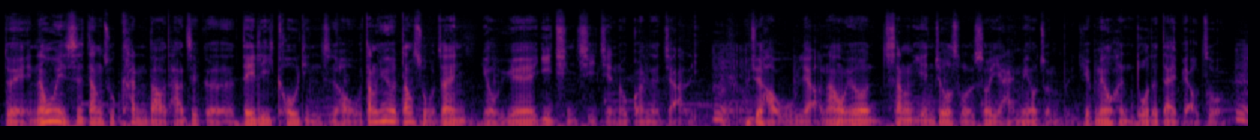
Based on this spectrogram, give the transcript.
对，然后我也是当初看到他这个 daily coding 之后，我当因为当时我在纽约疫情期间都关在家里，嗯，我觉得好无聊，然后我又上研究所的时候也还没有准备，也没有很多的代表作，嗯，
